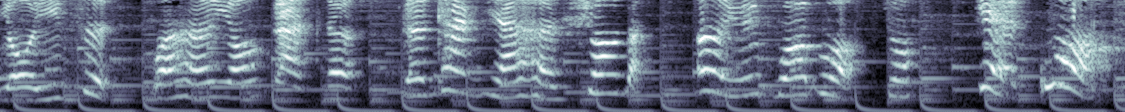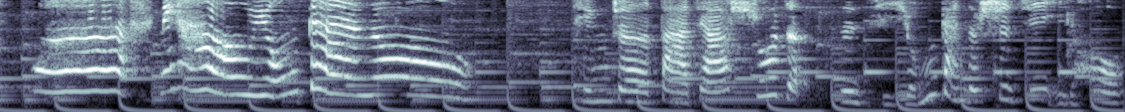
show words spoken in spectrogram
有一次，我很勇敢的跟看起来很凶的鳄鱼伯伯说。”借过哇！你好勇敢哦！听着大家说着自己勇敢的事迹以后，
